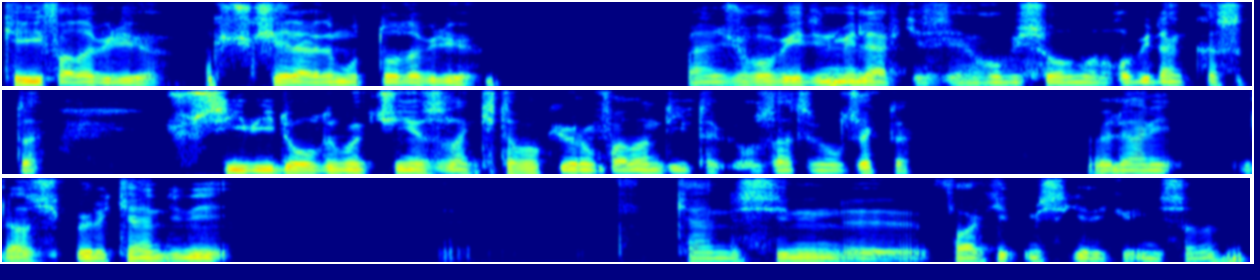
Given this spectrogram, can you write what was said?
Keyif alabiliyor. Küçük şeylerde mutlu olabiliyor. Bence hobi edinmeli herkes yani hobisi olmalı. Hobiden kasıt da şu CV'yi doldurmak için yazılan kitap okuyorum falan değil tabii. O zaten olacak da. Öyle hani birazcık böyle kendini kendisinin e, fark etmesi gerekiyor insanın.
